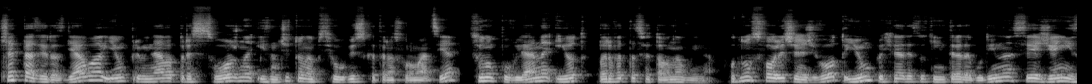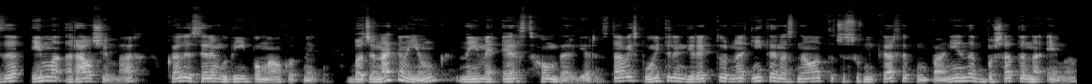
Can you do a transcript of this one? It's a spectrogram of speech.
След тази раздяла Юнг преминава през сложна и значителна психологическа трансформация, силно повлияна и от Първата световна война. Относно своя личен живот, Юнг при 1903 година се жени за Ема Раушенбах, която е 7 години по-малко от него. Баджанака на Юнг, на име Ерст Хомбергер, става изпълнителен директор на интернационалната часовникарска компания на бащата на Ема,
